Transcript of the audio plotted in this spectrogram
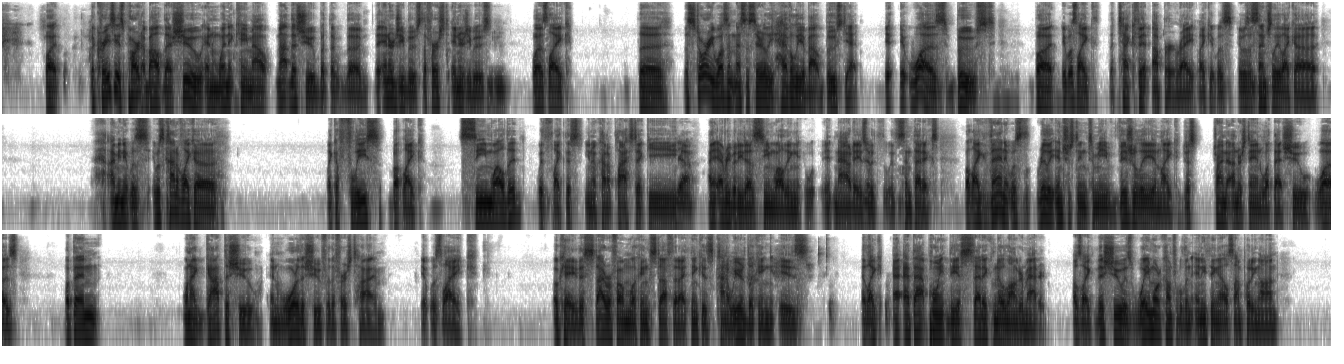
But the craziest part about that shoe and when it came out, not this shoe, but the the the energy boost, the first energy boost Mhm. was like the the story wasn't necessarily heavily about boost yet. It it was boost, but it was like the tech fit upper, right? Like it was it was mm-hmm. essentially like a I mean, it was it was kind of like a like a fleece, but like seam welded with like this, you know, kind of plasticky. Yeah. I, everybody does seam welding it nowadays Yep. with with synthetics. But like then it was really interesting to me visually and like just trying to understand what that shoe was. But then when I got the shoe and wore the shoe for the first time, it was like okay, this styrofoam looking stuff that I think is kind of weird looking is like at, at that point the aesthetic no longer mattered. I was like, this shoe is way more comfortable than anything else I'm putting on.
